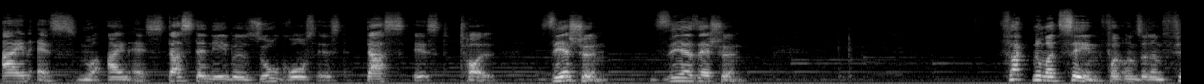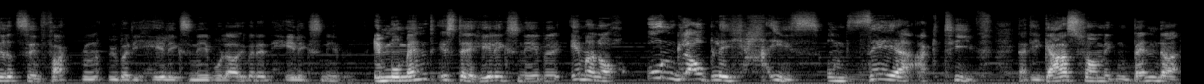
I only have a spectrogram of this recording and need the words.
ein S, nur ein S. Dass der Nebel so groß ist, das ist toll. Sehr schön, sehr, sehr schön. Fakt Nummer 10 von unseren 14 Fakten über die Helix-Nebula, über den Helix-Nebel. Im Moment ist der Helix-Nebel immer noch unglaublich heiß und sehr aktiv, da die gasförmigen Bänder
